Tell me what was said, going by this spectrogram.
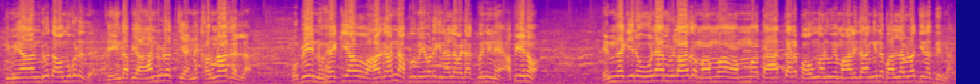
ඉතින් මේ ආණ්ඩුව තව මොකටද? ඒ හින්දා අපි ආණ්ඩුවටත් කියන්නේ කරුණා කළා. ඔබේ නොහැකියාව වහගන්න අපු මේවට ගෙනල්ලා වැඩක් වෙන්නේ නැහැ. අපි එනවා. එන්න කියන ඕනෑම වෙලාවක මම අම්මා තාත්තා අර පවුන් අනුවේ මාළේ දාගෙන ඉන්න බල්ලා වුණත් ගෙනත් දෙන්නම්.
